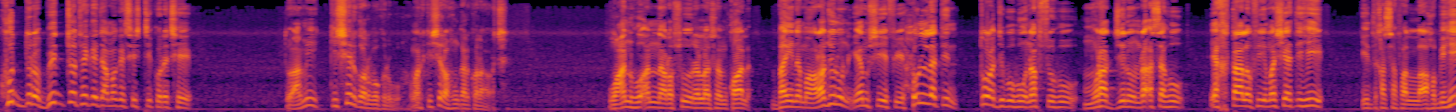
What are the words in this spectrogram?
ক্ষুদ্র বীর্য থেকে যে আমাকে সৃষ্টি করেছে, তো আমি কিসের গর্ব করব? আমার কিসের অহংকার করা আছে? ওয়ানহু আন্না রসুল আল্লাহাম কল, বাইনামা রজুলুন ইয়ামশি ফি হুল্লাতিন তুজিবুহু নফসুহু মোরাজ্জিলুন রাসাহু ইখতালু ফি মাশিয়াতিহি ইদ খাসাফাল্লাহ বিহি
